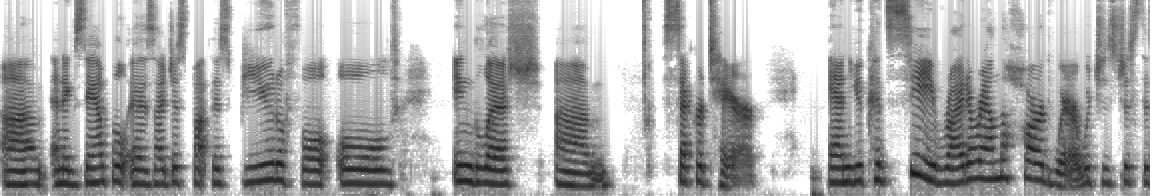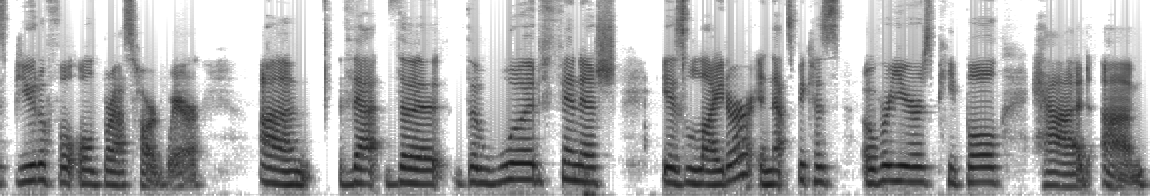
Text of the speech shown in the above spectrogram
Um, an example is i just bought this beautiful old english um, secretaire. And you could see right around the hardware which is just this beautiful old brass hardware um, that the the wood finish is lighter, and that's because over years people had um,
